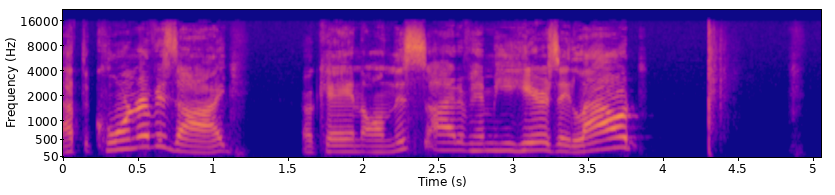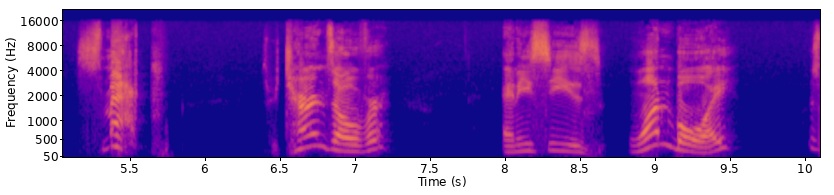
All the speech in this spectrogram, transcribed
at the corner of his eye, okay, and on this side of him, he hears a loud smack. So he turns over and he sees one boy, who's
